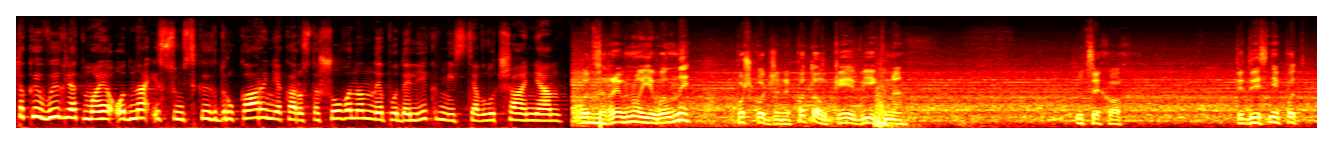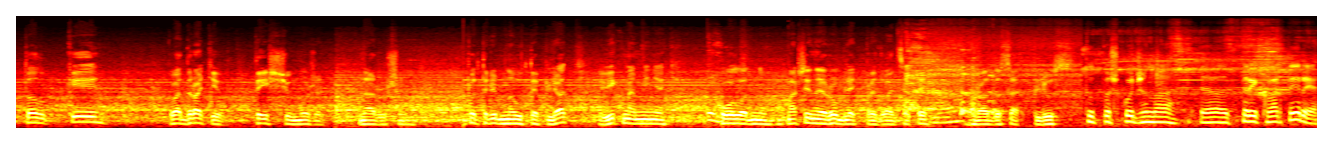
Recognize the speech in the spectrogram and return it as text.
Такий вигляд має одна із сумських друкарень, яка розташована неподалік місця влучання. От з гривної волни пошкоджені потолки, вікна у цехах. Підвісні потолки квадратів тисячу може нарушені. Потрібно утепляти, вікна міняти. Холодно. Машини роблять при 20 градусах плюс. Тут пошкоджено е, три квартири.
